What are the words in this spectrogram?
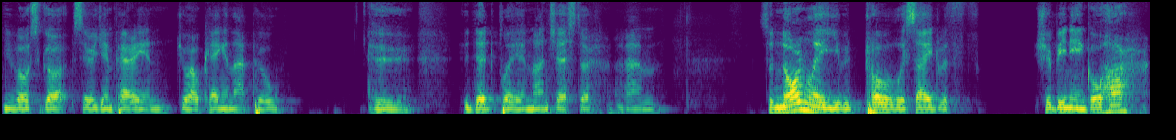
You've also got Sarah Jane Perry and Joelle King in that pool, who who did play in Manchester. Um, so normally you would probably side with Sherbini and Gohar.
